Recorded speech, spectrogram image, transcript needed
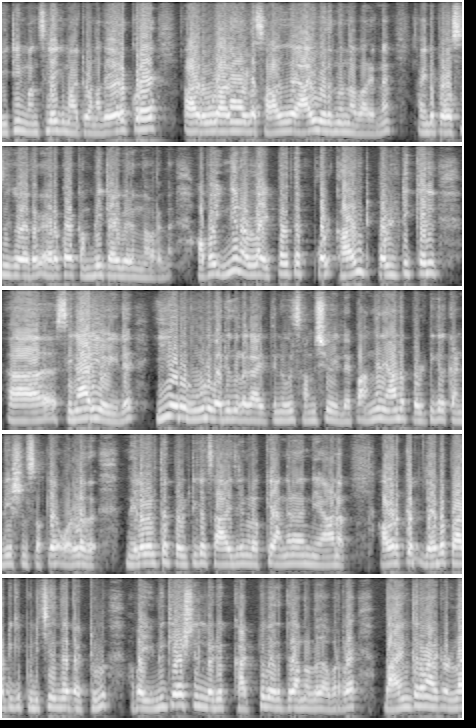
എയ്റ്റീൻ മന്ത്സിലേക്ക് മാറ്റുവാണ്. അത് ഏറെക്കുറെ ആ റൂൾ ആകാനുള്ള സാധ്യത ആയി പറയുന്നത് അതിന്റെ പ്രോസസ്സിംഗ് ഏറെക്കുറെ കംപ്ലീറ്റ് ആയി വരുന്നതാണ് പറയുന്നത് അപ്പോൾ ഇങ്ങനെയുള്ള ഇപ്പോഴത്തെ കറണ്ട് പൊളിറ്റിക്കൽ സിനാരിയോയിൽ ഈ ഒരു റൂൾ വരും എന്നുള്ള കാര്യത്തിന് ഒരു സംശയമില്ല ഇപ്പം അങ്ങനെയാണ് പൊളിറ്റിക്കൽ കണ്ടീഷൻസ് ഒക്കെ ഉള്ളത്. നിലവിലത്തെ പൊളിറ്റിക്കൽ സാഹചര്യങ്ങളൊക്കെ അങ്ങനെ തന്നെയാണ്. അവർക്ക് ലേബർ പാർട്ടിക്ക് പിടിച്ചു നിന്നേ പറ്റുള്ളൂ അപ്പോൾ ഇമിഗ്രേഷനിൽ ഒരു കട്ട് വരുത്തുക എന്നുള്ളത് അവരുടെ ഭയങ്കരമായിട്ടുള്ള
